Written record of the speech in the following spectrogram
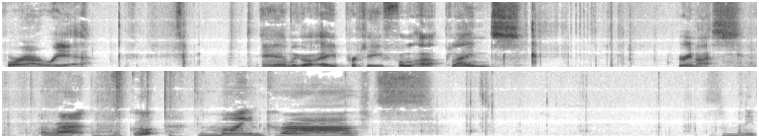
for our rear. And we got a pretty full art planes. Very nice. Alright, I've got the Minecrafts. So many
